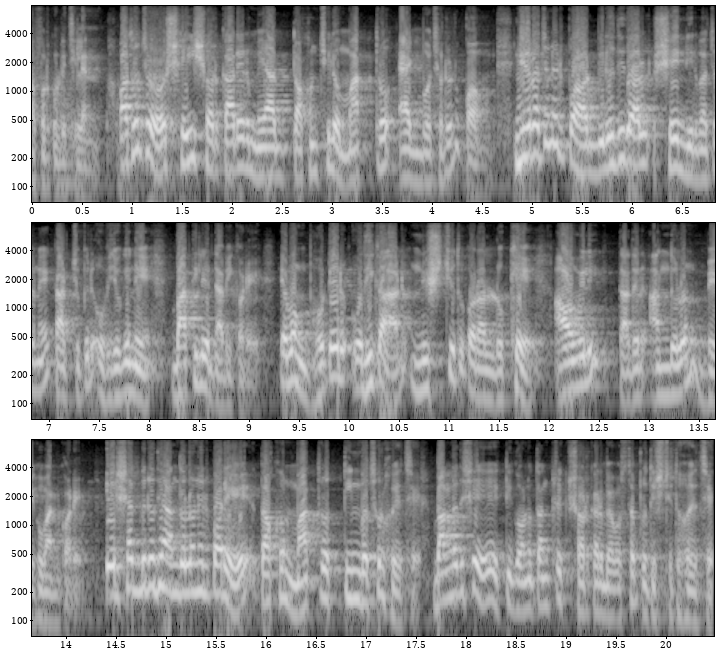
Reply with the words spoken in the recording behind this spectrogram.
সফর করেছিলেন। অথচ সেই সরকারের মেয়াদ তখন ছিল মাত্র এক বছরের কম। নির্বাচনের পর বিরোধী দল সেই নির্বাচনে কারচুপির অভিযোগ এনে বাতিলের দাবি করে এবং ভোটের অধিকার নিশ্চিত করার লক্ষ্যে আওয়ামী লীগ তাদের আন্দোলন বেগবান করে। এরশাদ বিরোধী আন্দোলনের পরে তখন মাত্র তিন বছর হয়েছে। বাংলাদেশে একটি গণতান্ত্রিক সরকার ব্যবস্থা প্রতিষ্ঠিত হয়েছে।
